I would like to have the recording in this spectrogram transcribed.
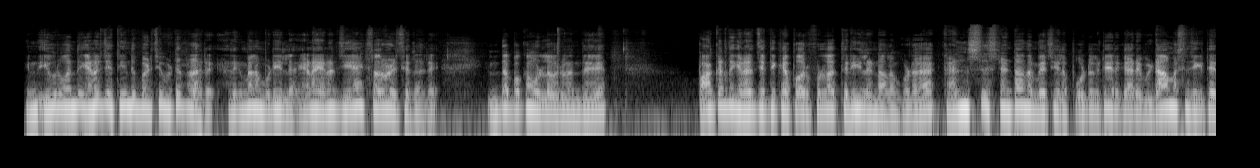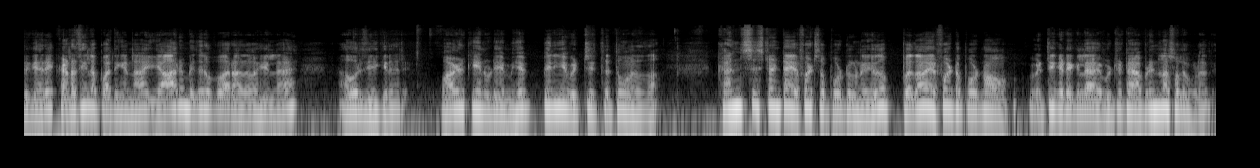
இந்த இவர் வந்து எனர்ஜி தீந்து படித்து விட்டுடுறாரு. அதுக்கு மேலே முடியல. ஏன்னா எனர்ஜியை செலவழிச்சிடுறாரு? இந்த பக்கம் உள்ளவர் வந்து பார்க்கறதுக்கு எனர்ஜெட்டிக்காக பவர்ஃபுல்லாக தெரியலனாலும் கூட கன்சிஸ்டண்ட்டாக அந்த முயற்சியில் போட்டுக்கிட்டே இருக்காரு விடாமல் செஞ்சுக்கிட்டே இருக்காரு. கடைசியில் பார்த்தீங்கன்னா யாரும் எதிர்பாராத வகையில் அவர் ஜெயிக்கிறாரு. வாழ்க்கையினுடைய மிகப்பெரிய வெற்றி தத்துவம் அதுதான். கன்சிஸ்டண்ட்டாக எஃபர்ட்ஸை போட்டுக்கணும். ஏதோ இப்போ தான் எஃபர்ட்டை போட்டோம் வெற்றி கிடைக்கல விட்டுட்டேன் அப்படின்லாம் சொல்லக்கூடாது.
